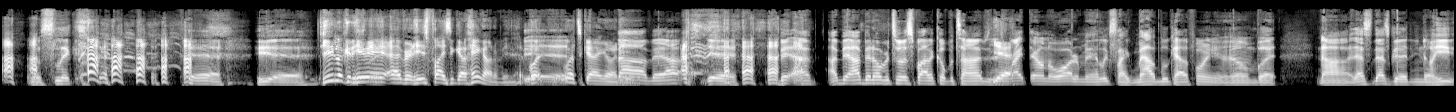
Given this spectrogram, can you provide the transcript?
little slick. yeah, yeah. Do you look at him over at his place and go, "Hang on a minute, what, what's going on Nah, man. I, yeah, I've been, I, I've been I've been over to a spot a couple times. And Yeah. it's right there on the water, man. It looks like Malibu, California. Um, but nah, that's that's good. You know, he.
